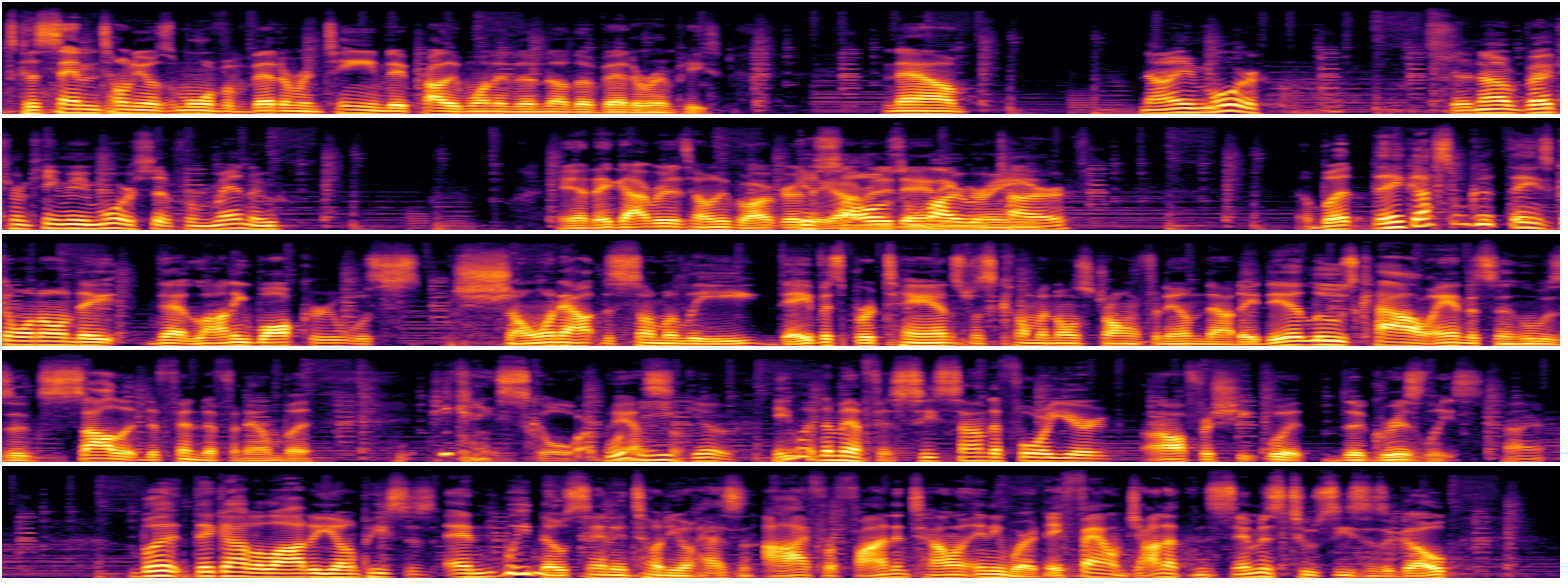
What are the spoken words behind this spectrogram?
because San Antonio is more of a veteran team, they probably wanted another veteran piece. Now, not anymore. They're not a veteran team anymore, except for Manu. yeah, they got rid of Tony Parker, they got rid of Danny Green. But they got some good things going on. They that Lonnie Walker was showing out the summer league. Davis Bertans was coming on strong for them. Now they did lose Kyle Anderson, who was a solid defender for them, but he can't score. Where man. did he So- go? He went to Memphis. He signed a four-year offer sheet with the Grizzlies. All right. but they got a lot of young pieces, and we know San Antonio has an eye for finding talent anywhere. They found Jonathan Simmons two seasons ago.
